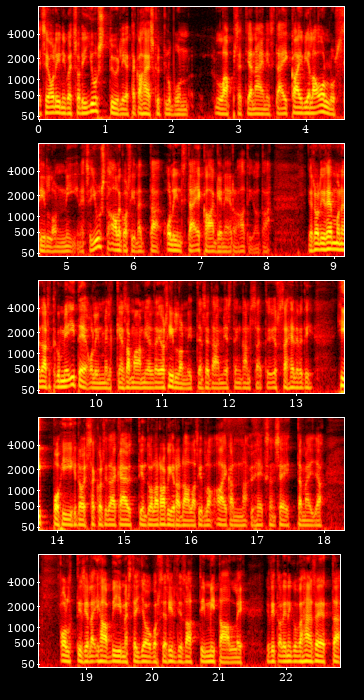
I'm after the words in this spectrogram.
Et se oli niin kuin, että se oli just tyyli, että 80-luvun lapset ja näin, niin sitä ei kai vielä ollut silloin niin. Että se just alkoi siinä, että olin sitä ekaa generaatiota. Ja se oli semmoinen taas, että kun minä itse olin melkein samaa mieltä jo silloin niiden setämiesten kanssa, että jossain helvetin hippohiihdoissa, kun sitä käyttiin tuolla raviradalla silloin aikana 97, ja oltiin siellä ihan viimeisten joukossa ja silti saattiin mitalli. Ja sitten oli niinku vähän se, että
